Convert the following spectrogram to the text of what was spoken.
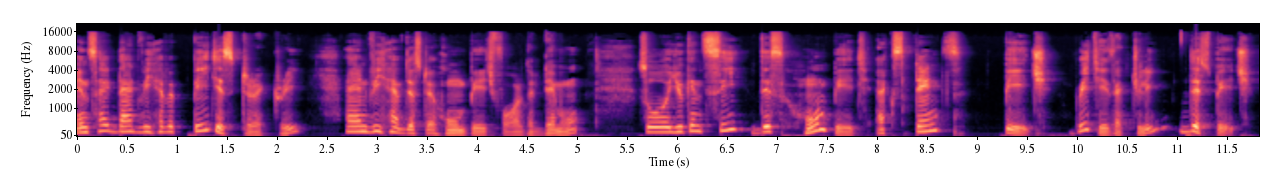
Inside that we have a pages directory and we have just a home page for the demo. So you can see this home page extends page which is actually this page.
